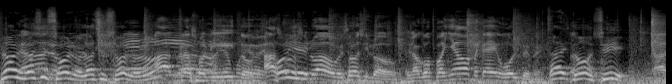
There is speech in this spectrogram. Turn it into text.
No, y lo hace solo, lo hace solo, ¿no? Ah, claro, solito. Ah, solo Oye. si lo hago, solo si lo hago. El acompañado me cae de golpe, me. Ay, no, sí. Ah,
